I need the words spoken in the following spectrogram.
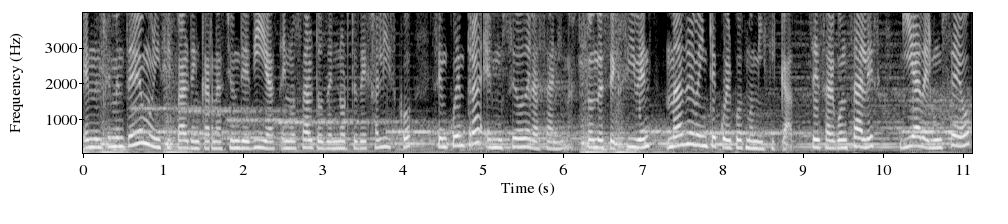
en el Cementerio Municipal de Encarnación de Díaz, en los Altos del Norte de Jalisco, se encuentra el Museo de las Ánimas, donde se exhiben más de 20 cuerpos momificados. César González, guía del museo,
